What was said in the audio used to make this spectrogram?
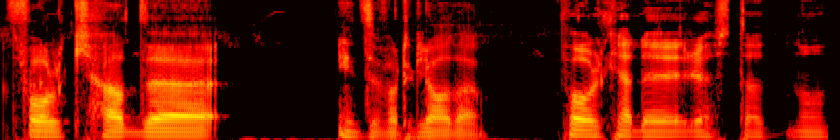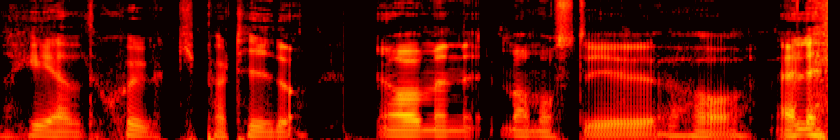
Folk hade inte varit glada Folk hade röstat någon helt sjuk parti då. Ja men man måste ju ha, eller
